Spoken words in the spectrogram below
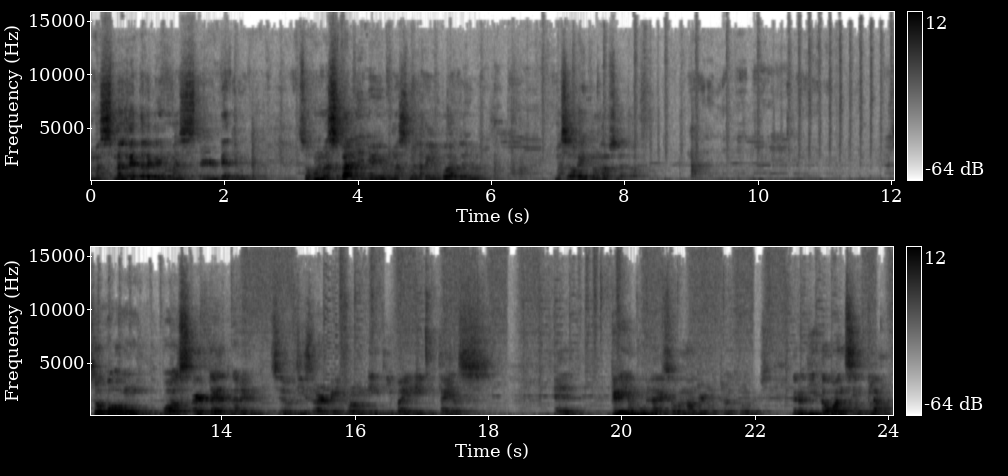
mas malaki talaga yung master bedroom. So kung mas value nyo yung mas malaki yung kwarto nyo, mas okay itong house na to. So buong walls are tiled na rin. So these are made from 80 by 80 tiles. And gray yung kulay, so another neutral colors. Pero dito, one sink lang.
